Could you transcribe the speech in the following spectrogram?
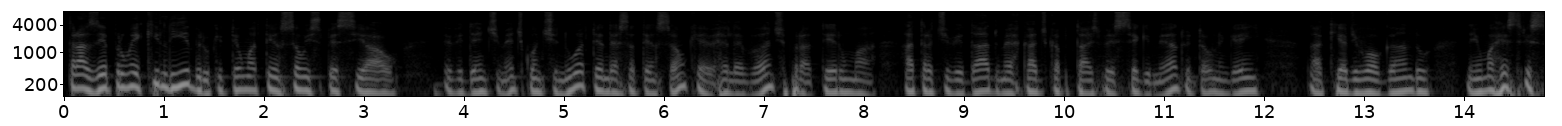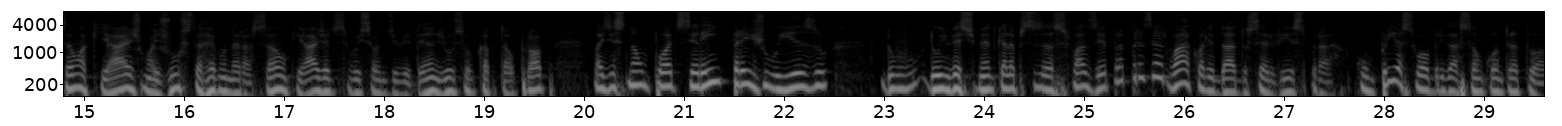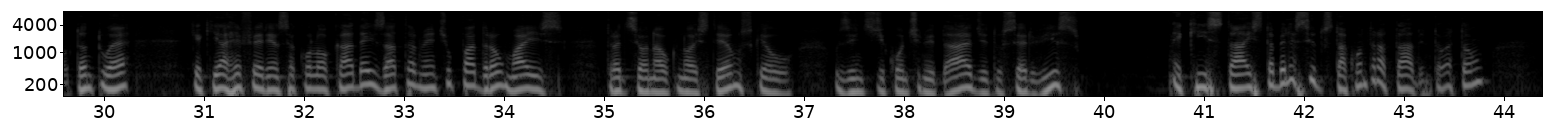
trazer para um equilíbrio que tem uma atenção especial evidentemente, continua tendo essa atenção, que é relevante para ter uma atratividade do mercado de capitais para esse segmento. Então, ninguém está aqui advogando nenhuma restrição a que haja uma justa remuneração, que haja distribuição de dividendos, juros sobre capital próprio, mas isso não pode ser em prejuízo do, do investimento que ela precisa fazer para preservar a qualidade do serviço, para cumprir a sua obrigação contratual. Tanto é que aqui a referência colocada é exatamente o padrão mais tradicional que nós temos, que é o, os índices de continuidade do serviço, é que está estabelecido, está contratado. Então, então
